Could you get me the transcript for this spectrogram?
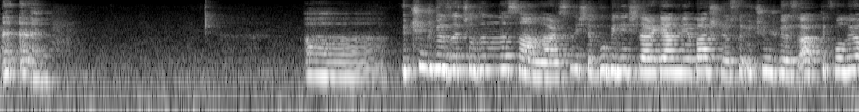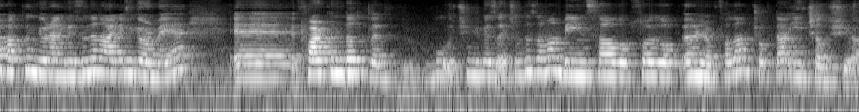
Üçüncü göz açıldığını nasıl anlarsın? İşte bu bilinçler gelmeye başlıyorsa üçüncü göz aktif oluyor. Hakkın gören gözünden alemi görmeye e, farkındalıkla bu üçüncü göz açıldığı zaman beyin sağ lob, sol lob, ön lob falan çok daha iyi çalışıyor.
